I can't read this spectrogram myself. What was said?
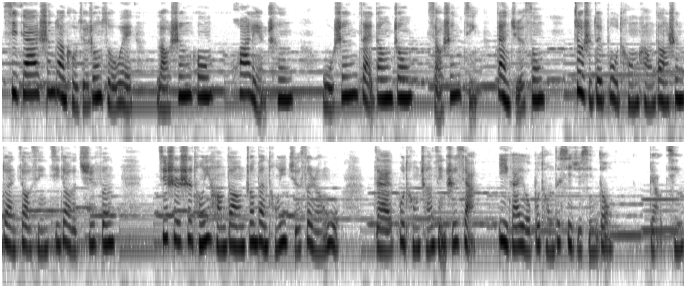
戏家身段口诀中所谓“老生弓、花脸撑”。武生在当中，小生紧，旦角松，就是对不同行当身段造型基调的区分。即使是同一行当装扮同一角色人物，在不同场景之下，亦该有不同的戏剧行动、表情。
